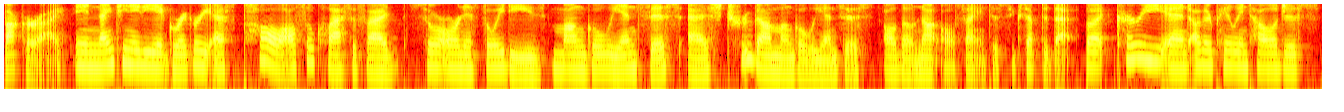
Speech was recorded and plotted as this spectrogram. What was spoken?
bakkeri. In 1988, Gregory S. Paul also classified Saurornithoides mongoliensis as Troodon mongoliensis, although not all scientists accepted that. But Currie and other paleontologists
